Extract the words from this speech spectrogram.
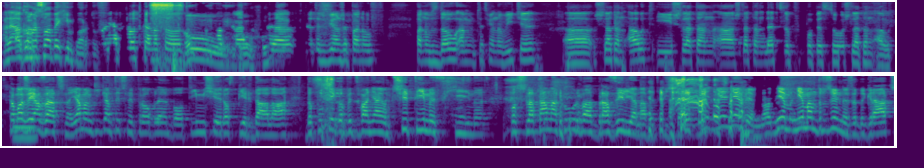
Ale Ago ma słabych importów. Kolejna plotka, no to, to Uuu. plotka, która, która też wiąże panów, panów z dołu, a to jest mianowicie uh, Szlatan out i Szlatan, uh, szlatan let's lub po prostu Szlatan out. To może ja zacznę. Ja mam gigantyczny problem, bo team mi się rozpierdala. Dopóki go wydzwaniają trzy teamy z Chin, po szlatana kurwa Brazylia nawet pisze. Nie, nie, nie wiem, no, nie, nie mam drużyny, żeby grać,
